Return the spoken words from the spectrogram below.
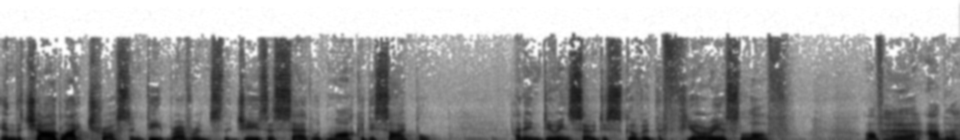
in the childlike trust and deep reverence that Jesus said would mark a disciple, and in doing so discovered the furious love of her Abba.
